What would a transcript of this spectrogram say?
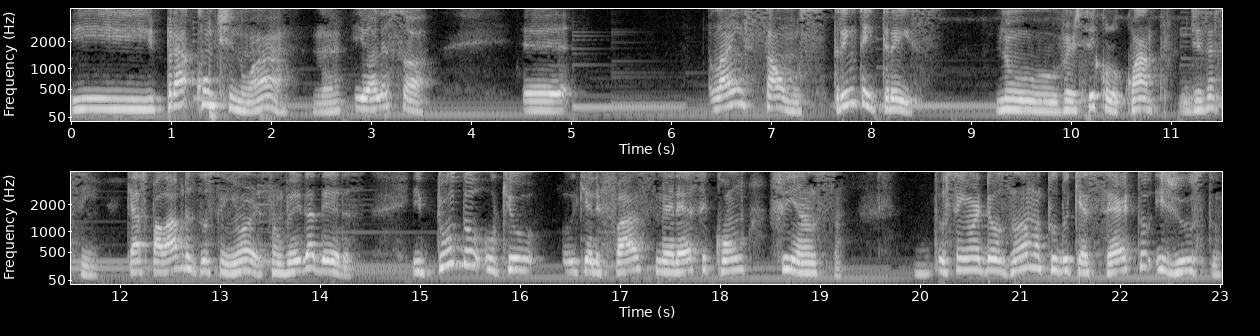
E para continuar, né? E olha só, é, lá em Salmos 33, no versículo 4, diz assim: que as palavras do Senhor são verdadeiras e tudo o que, o, o que ele faz merece confiança. O Senhor Deus ama tudo que é certo e justo,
